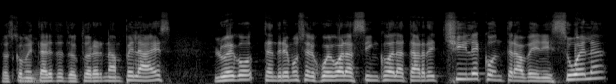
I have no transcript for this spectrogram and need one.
los comentarios del doctor Hernán Peláez. Luego tendremos el juego a las 5 de la tarde, Chile contra Venezuela.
